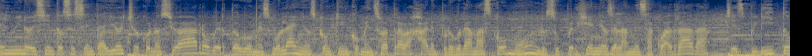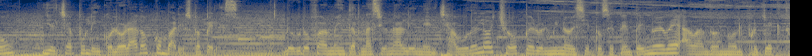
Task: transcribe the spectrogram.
En 1968 conoció a Roberto Gómez Bolaños, con quien comenzó a trabajar en programas como Los Supergenios de la Mesa Cuadrada, Chespirito y El Chapulín Colorado con varios papeles. Logró fama internacional en El Chavo del Ocho, pero en 1979 abandonó el proyecto.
